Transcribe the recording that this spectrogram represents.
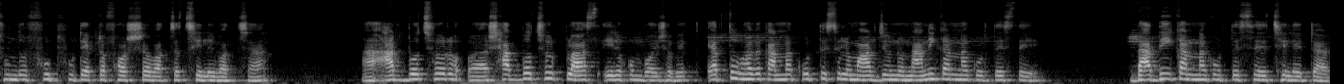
সুন্দর ফুটফুটে একটা ফর্সা বাচ্চা, ছেলে বাচ্চা। আট বছর সাত বছর প্লাস এরকম বয়স হবে। এতভাবে কান্না করতেছিল মার জন্য, নানি কান্না করতেছে, দাদি কান্না করতেছে ছেলেটার।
